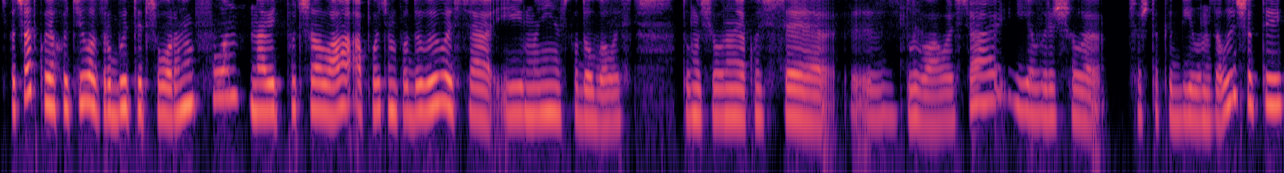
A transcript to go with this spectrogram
Спочатку я хотіла зробити чорним фон, навіть почала, а потім подивилася і мені не сподобалось, тому що воно якось все зливалося. І я вирішила все ж таки білим залишити.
